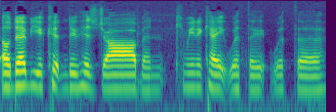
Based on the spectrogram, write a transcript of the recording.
LW couldn't do his job and communicate with the with the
